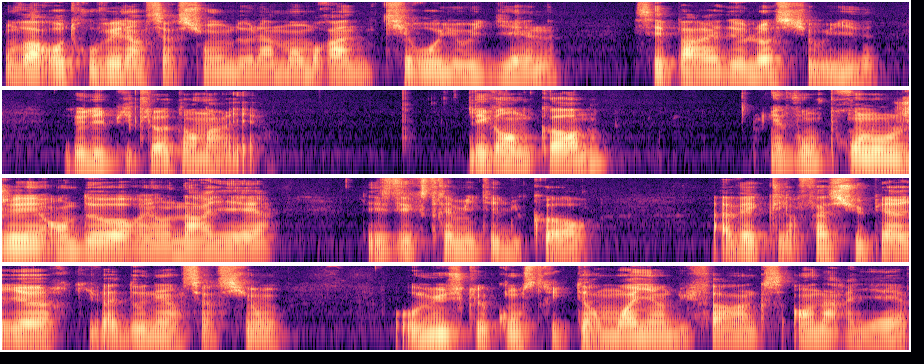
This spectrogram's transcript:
on va retrouver l'insertion de la membrane thyroïdienne séparée de l'osioïde et de l'épiclote en arrière. Les grandes cornes, Elles vont prolonger en dehors et en arrière les extrémités du corps, avec la face supérieure qui va donner insertion au muscle constricteur moyen du pharynx en arrière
